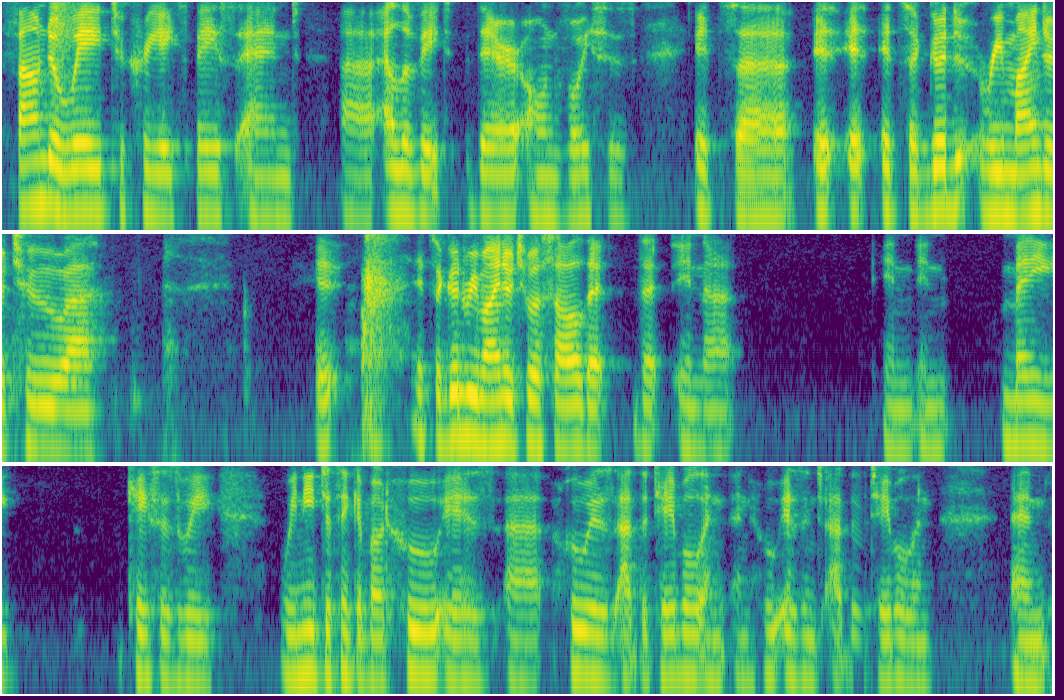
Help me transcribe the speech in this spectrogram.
found a way to create space and uh, elevate their own voices it's uh, it, it, it's a good reminder to uh, it, it's a good reminder to us all that that in uh, in in many cases we we need to think about who is uh, who is at the table and, and who isn't at the table and and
